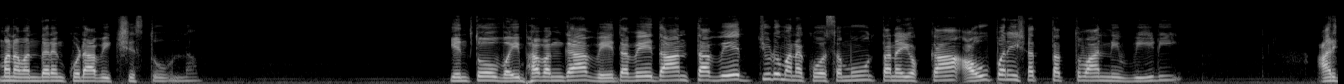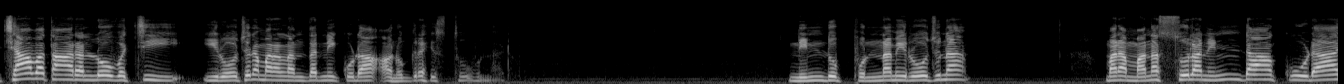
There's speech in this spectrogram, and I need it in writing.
మనమందరం కూడా వీక్షిస్తూ ఉన్నాం. ఎంతో వైభవంగా వేద వేదాంత వేద్యుడు మన కోసము తన యొక్క ఔపనిషత్తత్వాన్ని వీడి అర్చావతారంలో వచ్చి ఈ రోజున మనలందరినీ కూడా అనుగ్రహిస్తూ ఉన్నాడు. నిండు పున్నమి రోజున మన మనస్సుల నిండా కూడా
